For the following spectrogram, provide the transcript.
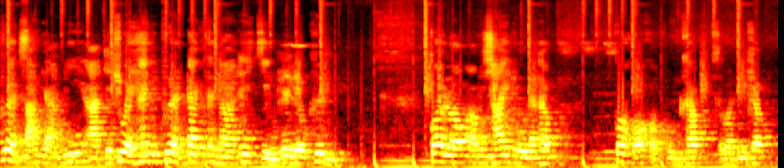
เพื่อนๆสามอย่างนี้อาจจะช่วยให้เพื่อนๆได้พัฒนาได้เก่งได้เร็วขึ้น ก็ลองเอาไปใช้ดูนะครับ ก็ขอขอบคุณครับ สวัสดีครับ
